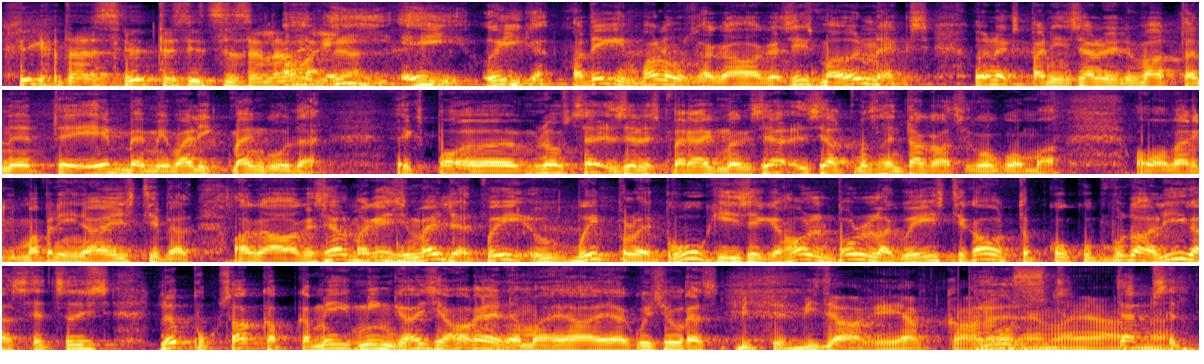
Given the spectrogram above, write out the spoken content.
igatahes ütlesid sa selle Ah, välja. ei, ei, õige, ma tegin panuse, aga, aga siis ma õnneks, õnneks panin, seal oli vaata need MM-i valikmängud, eks noh, sellest me räägime, aga sea- sealt ma sain tagasi kogu oma, oma värgi, ma panin jah Eesti peal, aga, aga seal ma käisin välja, et või võib-olla ei pruugi isegi halb olla, kui Eesti kaotab, kukub mudaliigasse, et siis lõpuks hakkab ka mi- mingi asi arenema ja, ja kusjuures mitte midagi ei hakka arenema ja. täpselt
